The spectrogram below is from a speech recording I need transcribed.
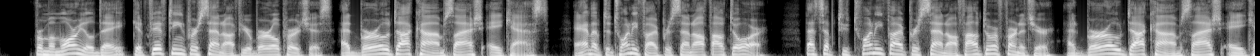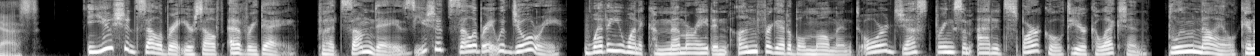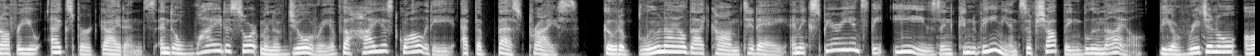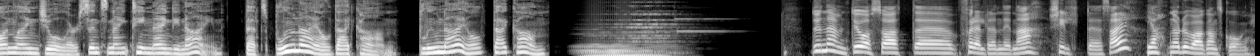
For Memorial Day, get 15% off your Burrow purchase at burrow.com slash ACAST and up to 25% off outdoor. That's up to 25% off outdoor furniture at burrow.com slash ACAST. You should celebrate yourself every day, but some days you should celebrate with jewelry. Whether you want to commemorate an unforgettable moment or just bring some added sparkle to your collection, Blue Nile can offer you expert guidance and a wide assortment of jewelry of the highest quality at the best price. Go to BlueNile.com today and experience the ease and convenience of shopping Blue Nile, the original online jeweler since 1999. That's BlueNile.com. BlueNile.com. Du nevnte jo også at uh, foreldrene dine skilte seg Ja. når du var ganske ung.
